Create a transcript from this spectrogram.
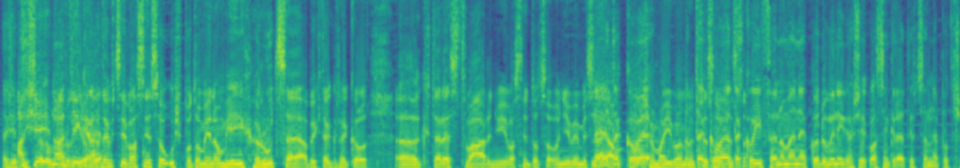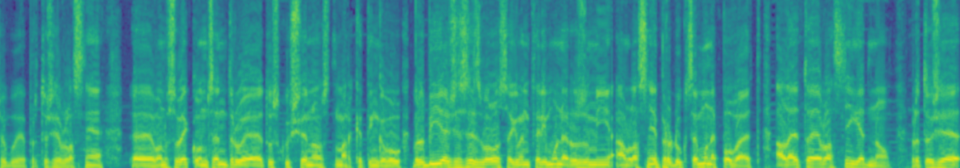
Takže A ti, a ti kreativci vlastně jsou už potom jenom jejich ruce, abych tak řekl, eh, které stvárňují vlastně to, co oni vymysleli Ne, a takové, čem mají velmi přesnou takové, takový fenomén jako Dominik Hašek vlastně kreativce nepotřebuje, protože vlastně eh, on sobě koncentruje tu zkušenost marketingovou. Blbý je, že si zvolil segment, který mu nerozumí a vlastně produkce mu nepoved, ale to je vlastně jedno, protože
